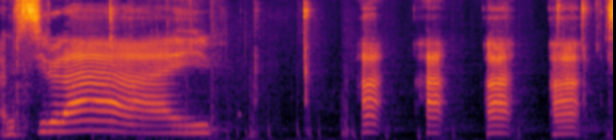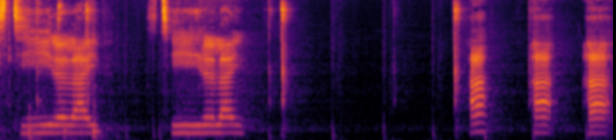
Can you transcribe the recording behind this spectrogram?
I'm still alive! Ah, ah, ah, ah, still alive, Still alive. Ah, ah,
